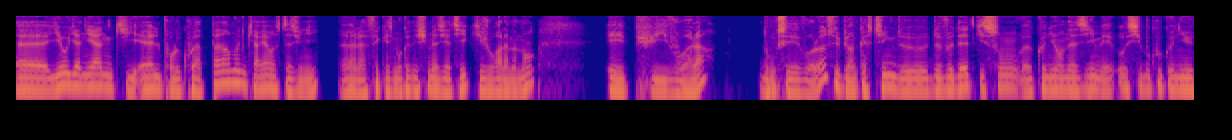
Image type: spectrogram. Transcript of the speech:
Euh, Yeo Yan Yan, qui elle, pour le coup, a pas vraiment une carrière aux États-Unis. Elle a fait quasiment que des films asiatiques, qui jouera la maman. Et puis voilà. Donc c'est voilà, c'est un casting de, de vedettes qui sont euh, connues en Asie, mais aussi beaucoup connues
